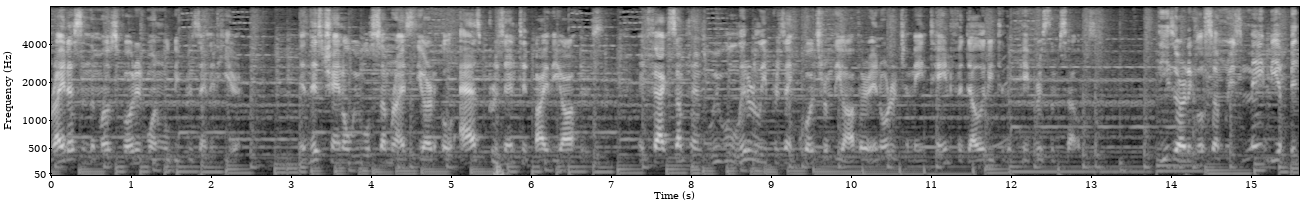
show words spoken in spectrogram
write us and the most voted one will be presented here. In this channel, we will summarize the article as presented by the authors. In fact, sometimes we will literally present quotes from the author in order to maintain fidelity to the papers themselves. These article summaries may be a bit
